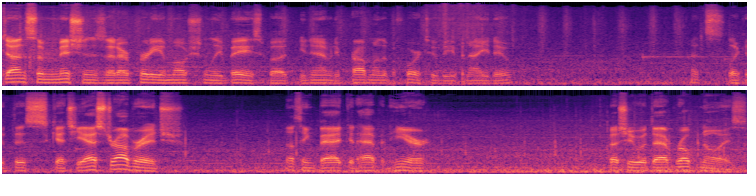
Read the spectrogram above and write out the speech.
done some missions that are pretty emotionally based, but you didn't have any problem with it before, 2B, but now you do. Let's look at this sketchy ass drawbridge. Nothing bad could happen here. Especially with that rope noise.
